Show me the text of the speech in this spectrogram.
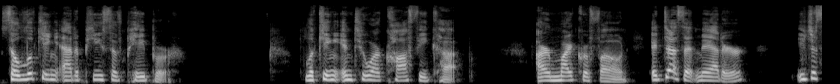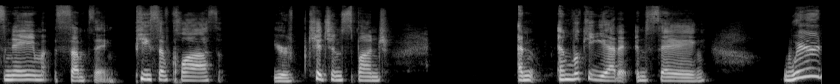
So looking at a piece of paper, looking into our coffee cup, our microphone, it doesn't matter. You just name something, piece of cloth, your kitchen sponge, and and looking at it and saying where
